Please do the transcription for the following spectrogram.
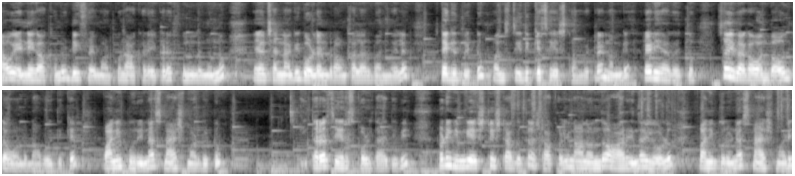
ನಾವು ಎಣ್ಣೆಗೆ ಹಾಕ್ಕೊಂಡು ಡೀಪ್ ಫ್ರೈ ಮಾಡ್ಕೊಂಡು ಆ ಕಡೆ ಈ ಕಡೆ ಫುಲ್ಲನ್ನು ಚೆನ್ನಾಗಿ ಗೋಲ್ಡನ್ ಬ್ರೌನ್ ಕಲರ್ ಬಂದಮೇಲೆ ತೆಗೆದುಬಿಟ್ಟು ಒಂದು ಇದಕ್ಕೆ ಸೇರಿಸ್ಕೊಂಡ್ಬಿಟ್ರೆ ನಮಗೆ ರೆಡಿ ಆಗೋಯಿತು. ಸೊ ಇವಾಗ ಒಂದು ಬೌಲ್ ತೊಗೊಂಡು ನಾವು ಇದಕ್ಕೆ ಪಾನಿಪುರಿನ ಸ್ಮ್ಯಾಶ್ ಮಾಡಿಬಿಟ್ಟು ಈ ಥರ ಸೇರಿಸ್ಕೊಳ್ತಾ ಇದ್ದೀವಿ. ನೋಡಿ, ನಿಮಗೆ ಎಷ್ಟು ಇಷ್ಟ ಆಗುತ್ತೋ ಅಷ್ಟು ಹಾಕ್ಕೊಳ್ಳಿ ನಾನೊಂದು ಆರಿಂದ ಏಳು ಪಾನಿಪುರಿನ ಸ್ಮ್ಯಾಶ್ ಮಾಡಿ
